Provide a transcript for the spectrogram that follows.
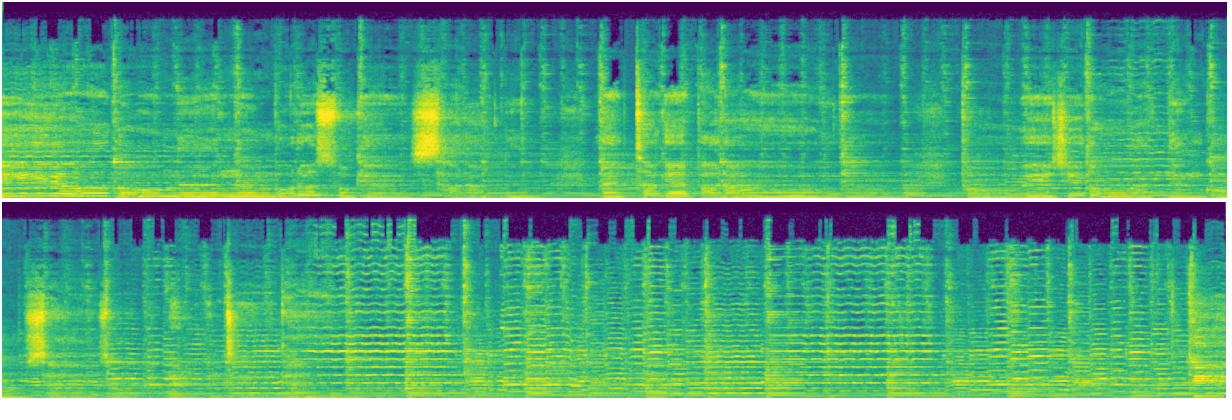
기억 없는 눈보라 속에 사랑은 애타게 바라고 보이지도 않는 곳에서 늘 흔드네 뛰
